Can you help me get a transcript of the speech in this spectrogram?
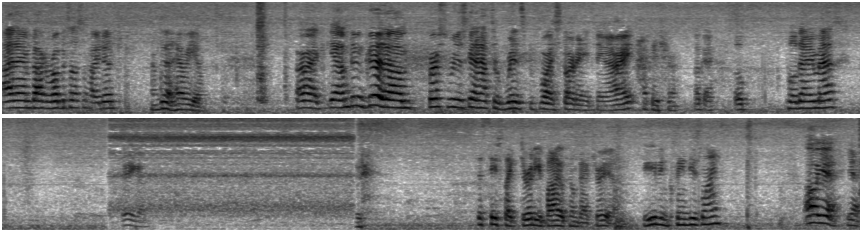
Hi there. I'm Dr. Robitussin. How you doing? I'm good. How are you? All right. Yeah, I'm doing good. Um, first we're just gonna have to rinse before I start anything. All right. Okay, sure. Okay. Oh, pull down your mask. There you go. This tastes like dirty biofilm bacteria. Do you even clean these lines? Oh yeah, yeah.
